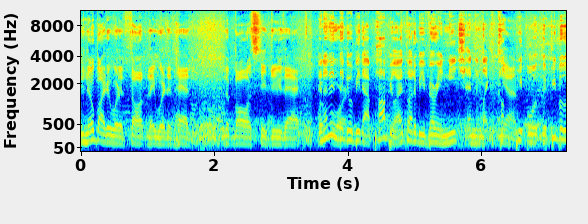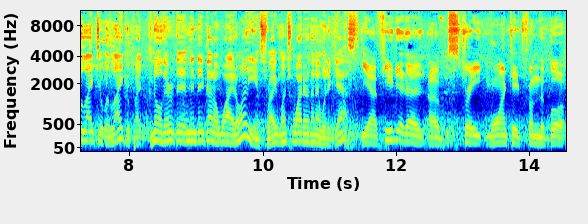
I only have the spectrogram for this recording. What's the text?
nobody would have thought they would have had the balls to do that. And I didn't think it would be that popular. I thought it'd be very niche, and then like a couple Yeah. people, the people who liked it would like it. But no, they're, they I mean, they've got a wide audience, right? Much wider than I would have guessed. Yeah, if you did a, a straight wanted from the book,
